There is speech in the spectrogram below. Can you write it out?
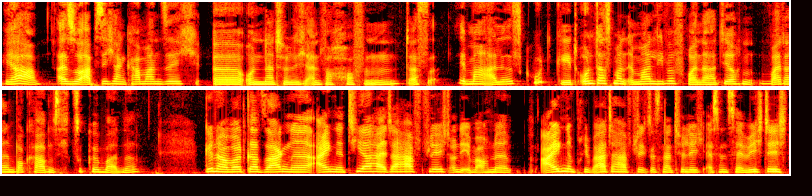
Ja, also absichern kann man sich äh, und natürlich einfach hoffen, dass immer alles gut geht und dass man immer liebe Freunde hat, die auch weiterhin Bock haben, sich zu kümmern. Ne? Genau, wollte gerade sagen, eine eigene Tierhalterhaftpflicht und eben auch eine eigene private Haftpflicht ist natürlich essentiell wichtig.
